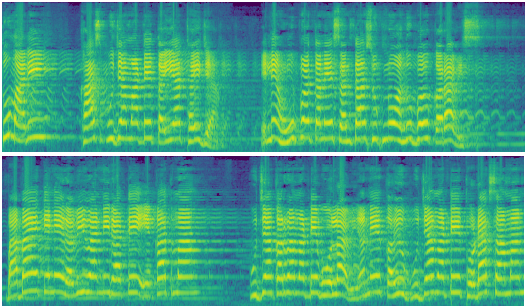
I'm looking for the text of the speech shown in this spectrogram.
તું મારી ખાસ પૂજા માટે તૈયાર થઈ જા. એટલે હું પણ તને સંતાન સુખનો અનુભવ કરાવીશ. બાબાએ તેને રવિવારની રાતે એકાંતમાં પૂજા કરવા માટે બોલાવી અને કહ્યું, પૂજા માટે થોડાક સામાન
